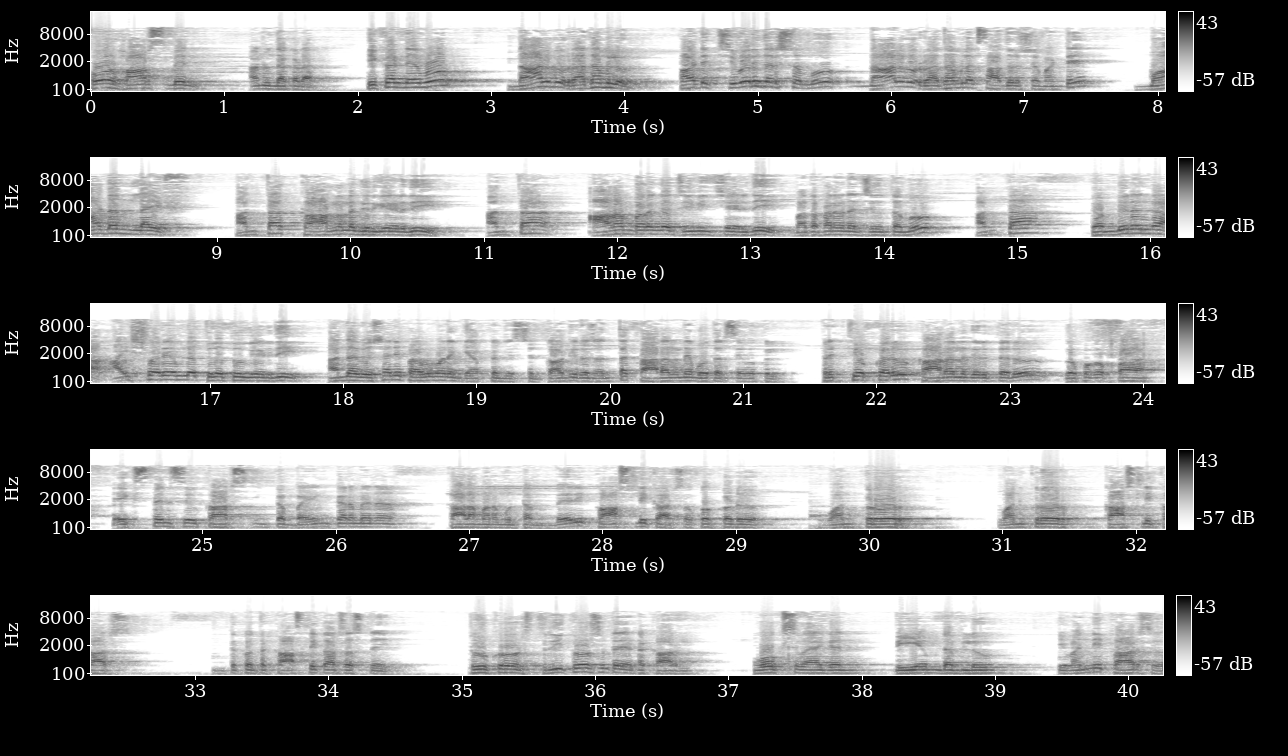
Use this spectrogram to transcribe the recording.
ఫోర్ హార్స్ మెన్ అనుంది అక్కడ. ఇక్కడనేమో నాలుగు రథములు. కాబట్టి చివరి దర్శనము నాలుగు రథములకు సాదృశ్యం. అంటే మోడర్న్ లైఫ్ అంతా కార్లలో తిరిగేది. అంతా ఆడంబరంగా జీవించేది. మతపరమైన జీవితము. అంతా గంభీరంగా ఐశ్వర్యంలో తులతూగేది అన్న విషయాన్ని ప్రభు మనం జ్ఞాపకం చేస్తుంది కాబట్టి ఈరోజు అంతా కారాలనే పోతారు సేవకులు. ప్రతి ఒక్కరు కారాలు తిరుగుతారు. గొప్ప గొప్ప ఎక్స్పెన్సివ్ కార్స్ ఇంకా భయంకరమైన కాలం మనం ఉంటాం. వెరీ కాస్ట్లీ కార్స్ ఒక్కొక్కడు one crore one crore costly cars ఇంత కొంత కాస్ట్లీ కార్స్ వస్తున్నాయి. టూ క్రోర్స్ త్రీ క్రోర్స్ ఉంటాయట కార్లు. వోక్స్ వ్యాగన్ బిఎండబ్ల్యూ ఇవన్నీ కార్స్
